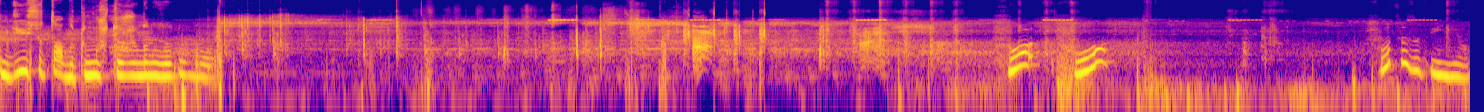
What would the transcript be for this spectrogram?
Надіюся так, бо тому що ти вже мене задовбав. Що? Що? Що це за фігня?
